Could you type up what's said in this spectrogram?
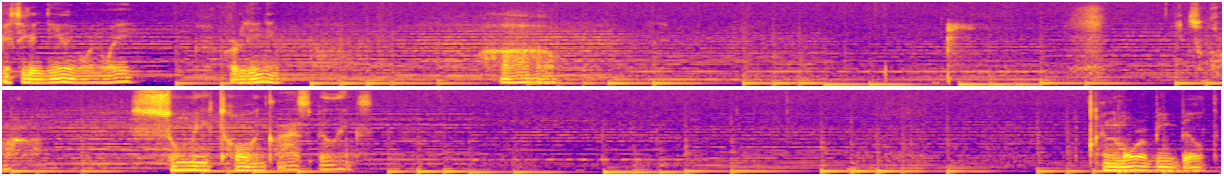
basically kneeling one way or leaning. Wow. Subhanallah. So many tall and glass buildings. And more are being built.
